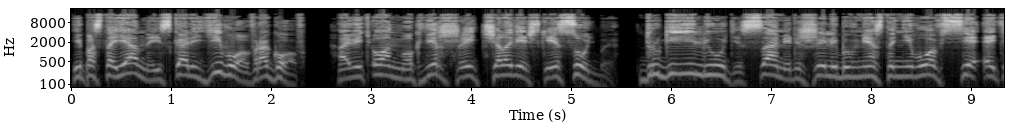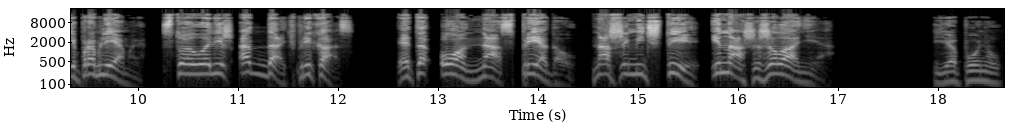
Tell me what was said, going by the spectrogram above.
и постоянно искали его врагов. А ведь он мог вершить человеческие судьбы. Другие люди сами решили бы вместо него все эти проблемы. Стоило лишь отдать приказ. Это он нас предал, наши мечты и наши желания. Я понял.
